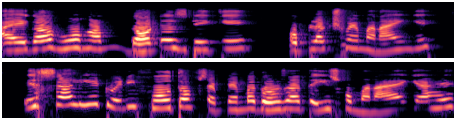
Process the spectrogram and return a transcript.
आएगा, वो हम डॉटर्स डे के उपलक्ष्य में मनाएँगे। इस साल ये ट्वेंटी फोर्थ ऑफ़ सेप्टेम्बर 2023 को मनाया गया है।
